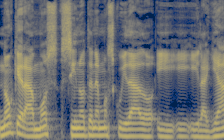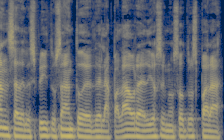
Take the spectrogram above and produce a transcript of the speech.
no queramos, si no tenemos cuidado y, la guianza del Espíritu Santo, de, la palabra de Dios en nosotros para,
